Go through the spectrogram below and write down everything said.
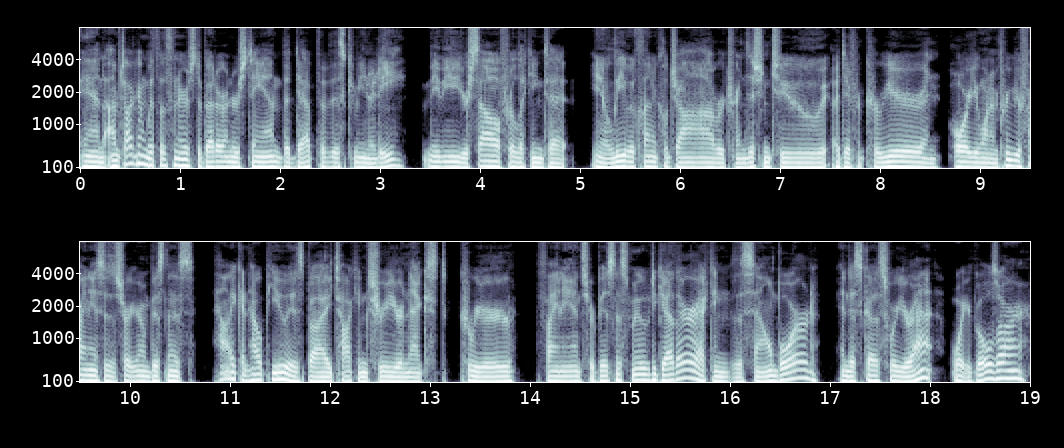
And I'm talking with listeners to better understand the depth of this community. Maybe yourself are looking to, you know, leave a clinical job or transition to a different career and or you want to improve your finances or start your own business. How I can help you is by talking through your next career, finance, or business move together, acting as a soundboard and discuss where you're at, what your goals are,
